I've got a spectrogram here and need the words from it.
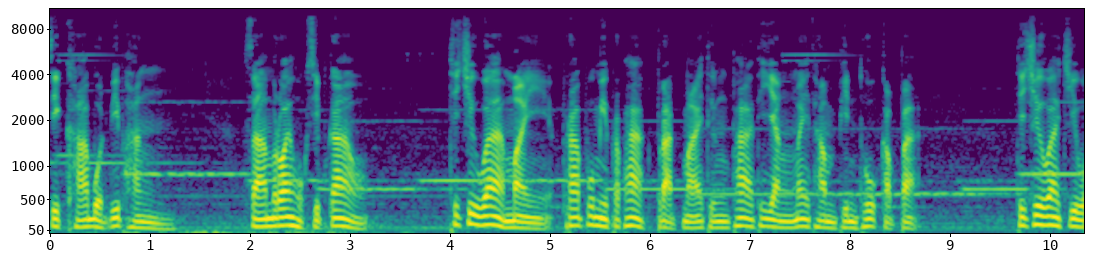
สิกขาบทวิพัง 369 ที่ชื่อว่าใหม่พระผู้มีพระภาคตรัสหมายถึงผ้าที่ยังไม่ทำพินทุกับปะ ที่ชื่อว่าจีว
